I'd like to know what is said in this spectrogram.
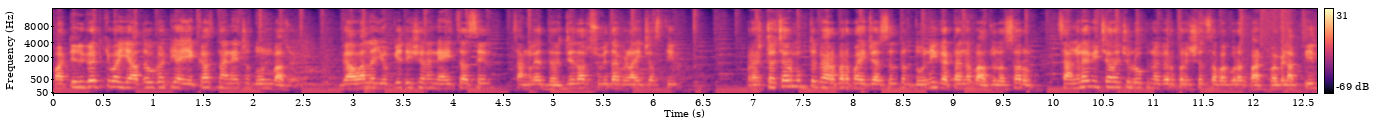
पाटील गट किंवा यादव गट या एकाच नाण्याच्या दोन बाजू आहेत. गावाला योग्य दिशेने न्यायचं असेल चांगल्या दर्जेदार सुविधा मिळायच्या असतील भ्रष्टाचारमुक्त कारभार पाहिजे असेल तर दोन्ही गटांना बाजूला सारून चांगल्या विचाराचे लोक नगर परिषद सभागृहात पाठवावे लागतील.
